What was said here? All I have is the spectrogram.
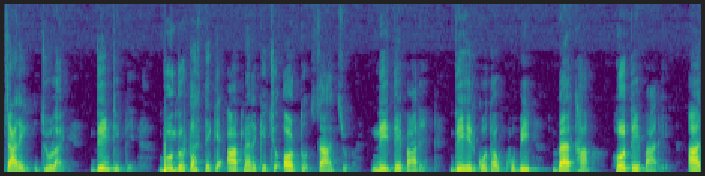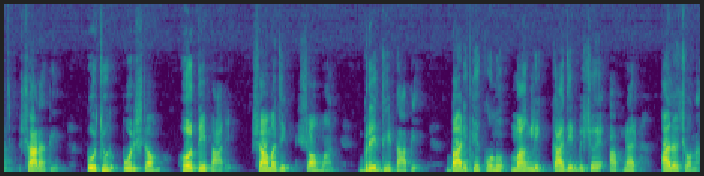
চারই জুলাই দিনটিতে বন্ধুর কাছ থেকে আপনারা কিছু অর্থ সাহায্য নিতে পারেন। দেহের কোথাও খুবই ব্যথা হতে পারে। আজ সারাদিন প্রচুর পরিশ্রম হতে পারে। সামাজিক সম্মান বৃদ্ধি পাবে। বাড়িতে কোনো মাংলিক কাজের বিষয়ে আপনার আলোচনা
